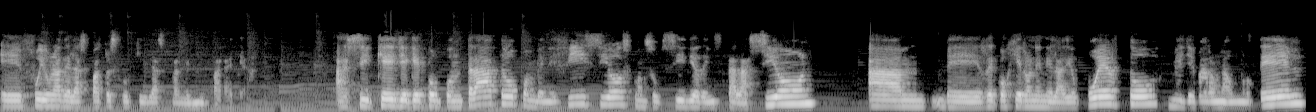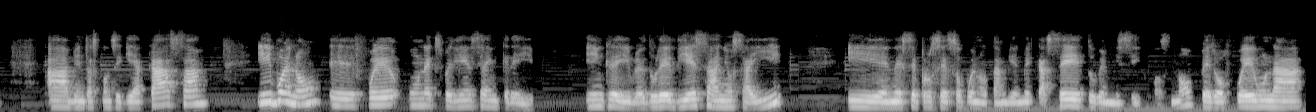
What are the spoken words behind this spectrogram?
eh, fui una de las cuatro escogidas para irme para allá. Así que llegué con contrato, con beneficios, con subsidio de instalación, me recogieron en el aeropuerto, me llevaron a un hotel ah, mientras conseguía casa. Y bueno, eh, fue una experiencia increíble increíble. Duré 10 años ahí y en ese proceso, bueno, también me casé, tuve mis hijos, ¿no? Pero fue una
